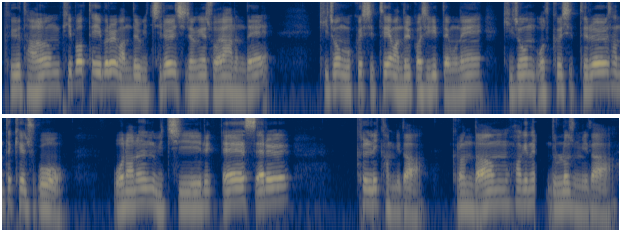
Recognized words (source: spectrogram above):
그 다음 피벗 테이블을 만들 위치를 지정해 줘야 하는데 기존 워크시트에 만들 것이기 때문에 기존 워크시트를 선택해 주고 원하는 위치의 셀을 클릭합니다. 그런 다음 확인을 눌러줍니다.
